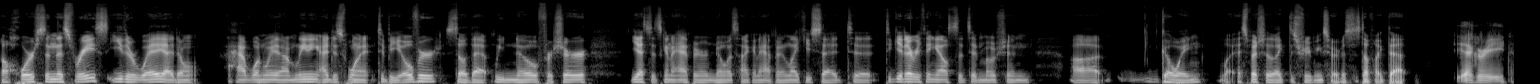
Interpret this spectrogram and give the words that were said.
a horse in this race either way. I don't have one way that I'm leaning. I just want it to be over so that we know for sure. Yes, it's going to happen, or no, it's not going to happen. And like you said, to to get everything else that's in motion uh, going, especially like the streaming service and stuff like that. Yeah, agreed.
